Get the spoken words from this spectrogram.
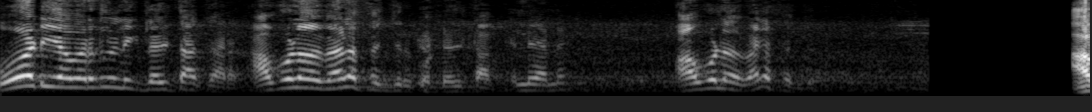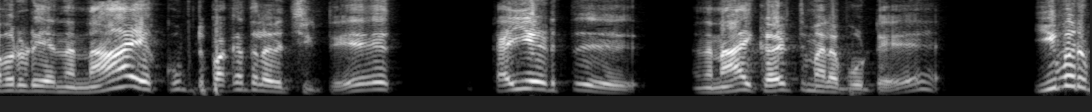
மோடி அவர்கள் இன்னைக்கு டெல்டாக்காரன் அவ்வளவு வேலை செஞ்சிருக்கோம் டெல்டா இல்லையானே அவ்வளவு வேலை செஞ்சிருக்கோம். அவருடைய அந்த நாயை கூப்பிட்டு பக்கத்துல வச்சுக்கிட்டு கையெடுத்து அந்த நாய் கழுத்து மேல போட்டு இவர்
